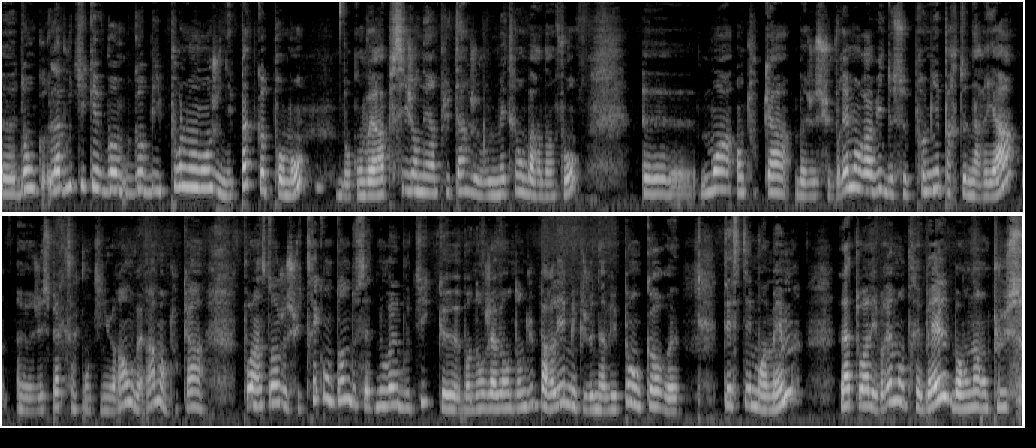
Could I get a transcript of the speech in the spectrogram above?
euh, donc la boutique Gobi, pour le moment, je n'ai pas de code promo. Donc on verra si j'en ai un plus tard, je vous le mettrai en barre d'infos. Euh, moi, en tout cas, bah, je suis vraiment ravie de ce premier partenariat. Euh, j'espère que ça continuera, on verra. Mais en tout cas, pour l'instant, je suis très contente de cette nouvelle boutique dont j'avais entendu parler, mais que je n'avais pas encore testé moi-même. La toile est vraiment très belle. Bon, on a en plus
